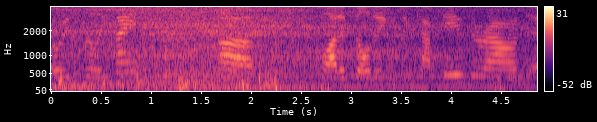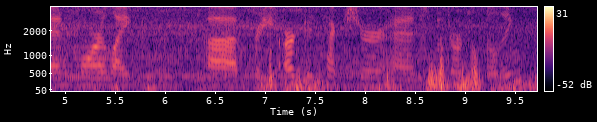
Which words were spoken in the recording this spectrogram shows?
always really nice. Um, a lot of buildings and cafes around, and more like uh, pretty architecture and historical buildings.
